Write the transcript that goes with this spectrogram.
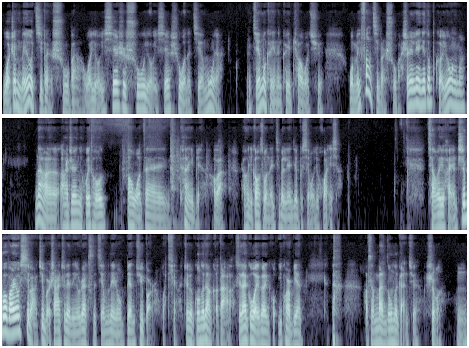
我这没有几本书吧？我有一些是书，有一些是我的节目呀。节目肯定可以跳过去，我没放几本书吧？深圳链接都不可用了吗？那阿珍，你回头帮我再看一遍，好吧？然后你告诉我哪几本链接不行，我就换一下。蔷薇与海燕直播玩游戏吧，剧本杀之类的，用 Rex 的节目内容编剧本。我天呐，这个工作量可大了，谁来给我一个一块编？好像慢综的感觉是吗？嗯。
